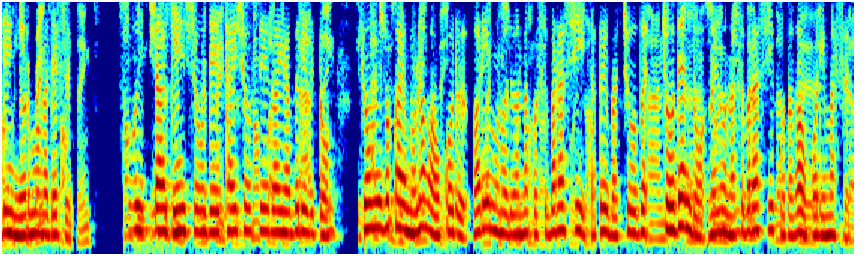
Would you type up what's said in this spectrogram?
れによるものです。こういった現象で対称性が破れると、興味深いものが起こる、悪いものではなく素晴らしい、例えば超で超電導のような素晴らしいことが起こります。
